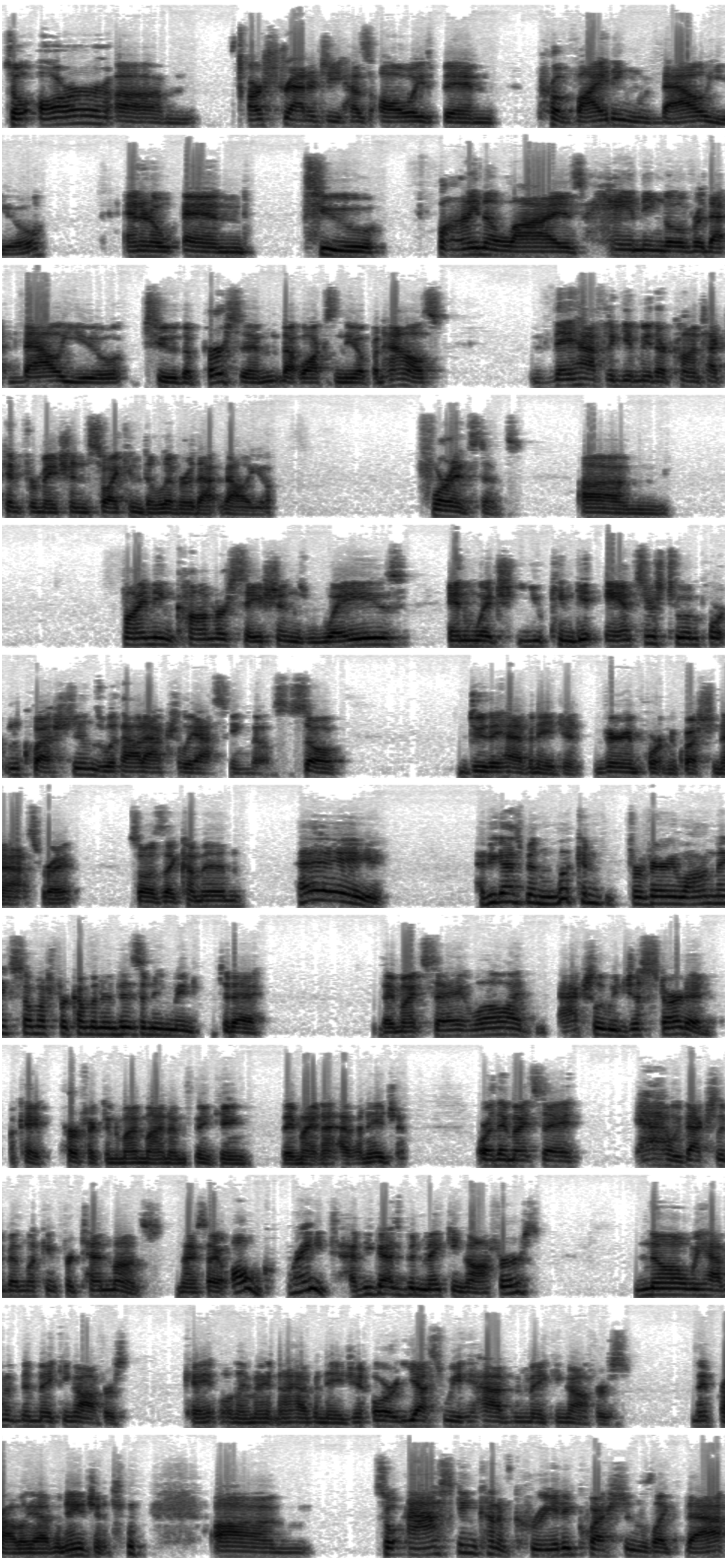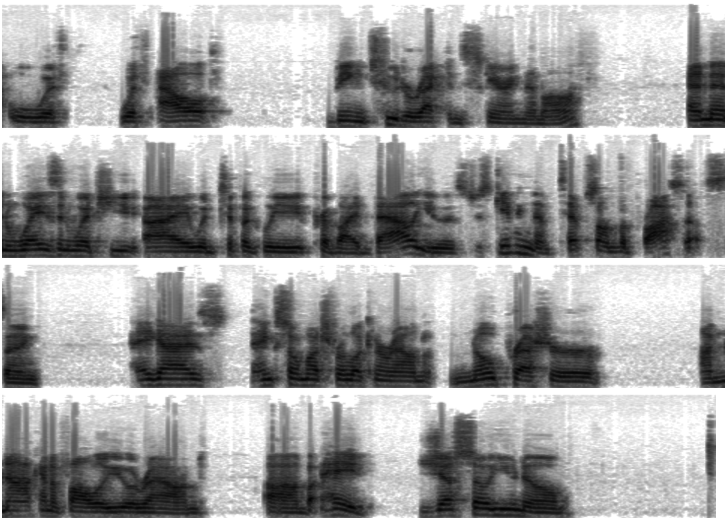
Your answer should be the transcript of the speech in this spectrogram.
So our um, our strategy has always been providing value and and to finalize handing over that value to the person that walks in the open house, they have to give me their contact information so I can deliver that value. For instance, um, finding conversations, ways in which you can get answers to important questions without actually asking those. So, do they have an agent? Very important question to ask, right? So, as they come in, hey, have you guys been looking for very long? Thanks so much for coming and visiting me today They might say, well, I actually, we just started. Okay, perfect. In my mind, I'm thinking they might not have an agent. Or they might say, yeah, we've actually been looking for 10 months. And I say, oh, great. Have you guys been making offers? No, we haven't been making offers. Okay, well, they might not have an agent. Or yes, we have been making offers. They probably have an agent. um, so asking kind of creative questions like that with without being too direct and scaring them off. And then ways in which you, I would typically provide value is just giving them tips on the process, saying, "Hey guys, thanks so much for looking around. No pressure. I'm not going to follow you around. Um, but hey, just so you know,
